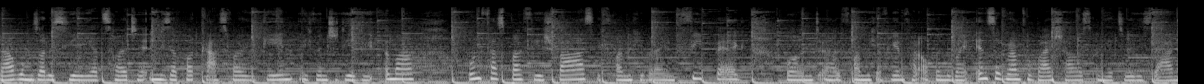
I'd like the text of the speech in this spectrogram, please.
darum soll es hier jetzt heute in dieser Podcast-Folge gehen. Ich wünsche dir wie immer unfassbar viel Spaß. Ich freue mich über dein Feedback und äh, freue mich auf jeden Fall auch, wenn du bei Instagram vorbeischaust. Und jetzt würde ich sagen,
